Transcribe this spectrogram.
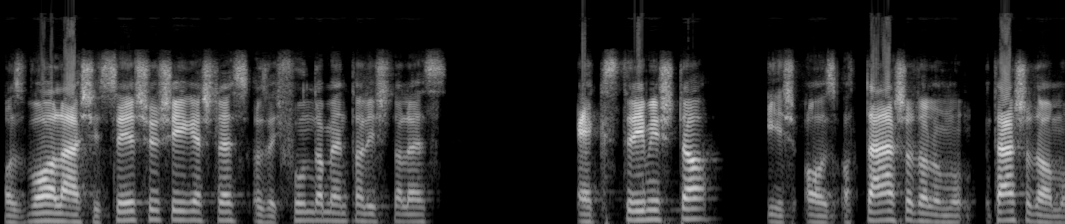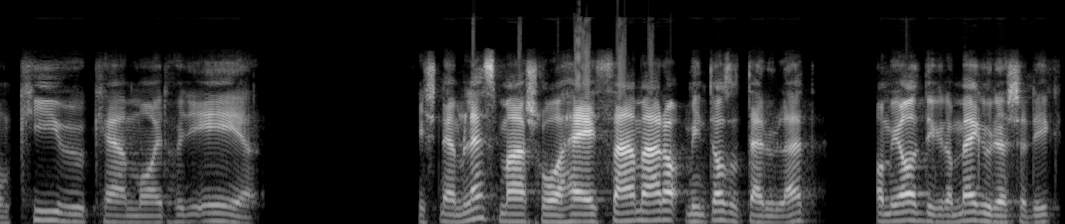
az vallási szélsőséges lesz, az egy fundamentalista lesz, extrémista, és az a társadalom, társadalmon kívül kell majd, hogy éljen. És nem lesz máshol hely számára, mint az a terület, ami addigra megüresedik,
